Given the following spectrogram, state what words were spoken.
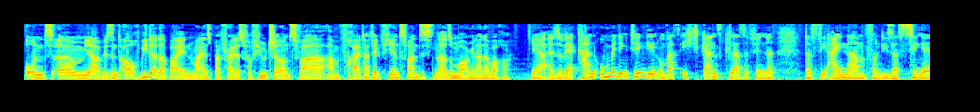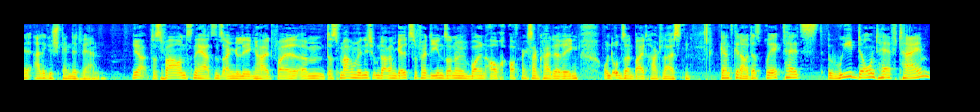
Und ähm, ja, wir sind auch wieder dabei in Mainz bei Fridays for Future und zwar am Freitag, den 24., also morgen in einer Woche. Ja, also wer kann unbedingt hingehen und was ich ganz klasse finde, dass die Einnahmen von dieser Single alle gespendet werden. Ja, das war uns eine Herzensangelegenheit, weil ähm, das machen wir nicht, um daran Geld zu verdienen, sondern wir wollen auch Aufmerksamkeit erregen und unseren Beitrag leisten. Ganz genau. Das Projekt heißt We Don't Have Time.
